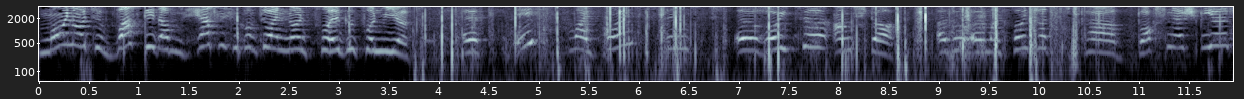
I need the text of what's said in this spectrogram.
Moin Leute, was geht ab? Herzlich willkommen zu einer neuen Folge von mir. Äh, ich, mein Freund sind äh, heute am Start. Also äh, mein Freund hat ein paar Boxen erspielt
